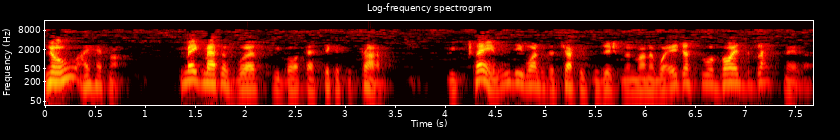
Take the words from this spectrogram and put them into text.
No, I have not. To make matters worse, he bought that ticket to France. He claimed he wanted to chuck his position and run away just to avoid the blackmailer.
